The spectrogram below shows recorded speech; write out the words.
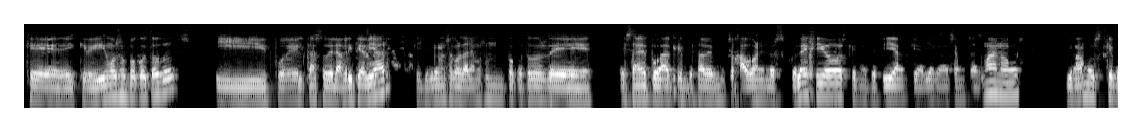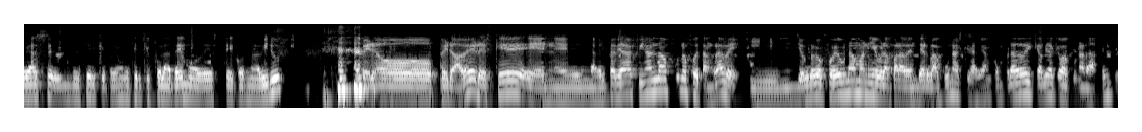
que, que vivimos un poco todos y fue el caso de la gripe aviar, que yo creo que nos acordaremos un poco todos de esa época que empezó a haber mucho jabón en los colegios, que nos decían que había que darse muchas manos, digamos que podíamos decir que podemos decir que fue la demo de este coronavirus, pero, pero a ver, es que en, la gripe aviar al final no, no, fue tan grave. Y yo creo que fue una maniobra para vender vacunas que se habían comprado y que había que vacunar a la gente,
